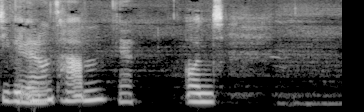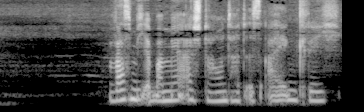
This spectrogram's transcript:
die wir ja. in uns haben. Ja. Und was mich aber mehr erstaunt hat, ist eigentlich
